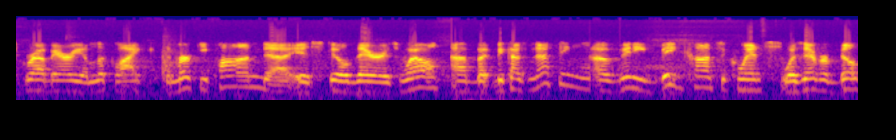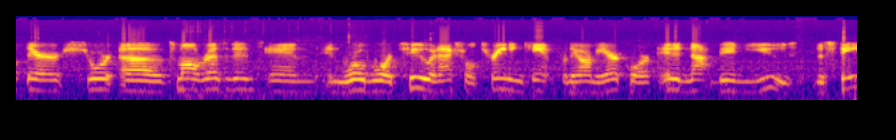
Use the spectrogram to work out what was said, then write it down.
scrub area looked like. The murky pond uh, is still there as well, uh, but because nothing of any big consequence was ever built there short of small residence and in World War II an actual training camp for the Army Air Corps, it had not been used the state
